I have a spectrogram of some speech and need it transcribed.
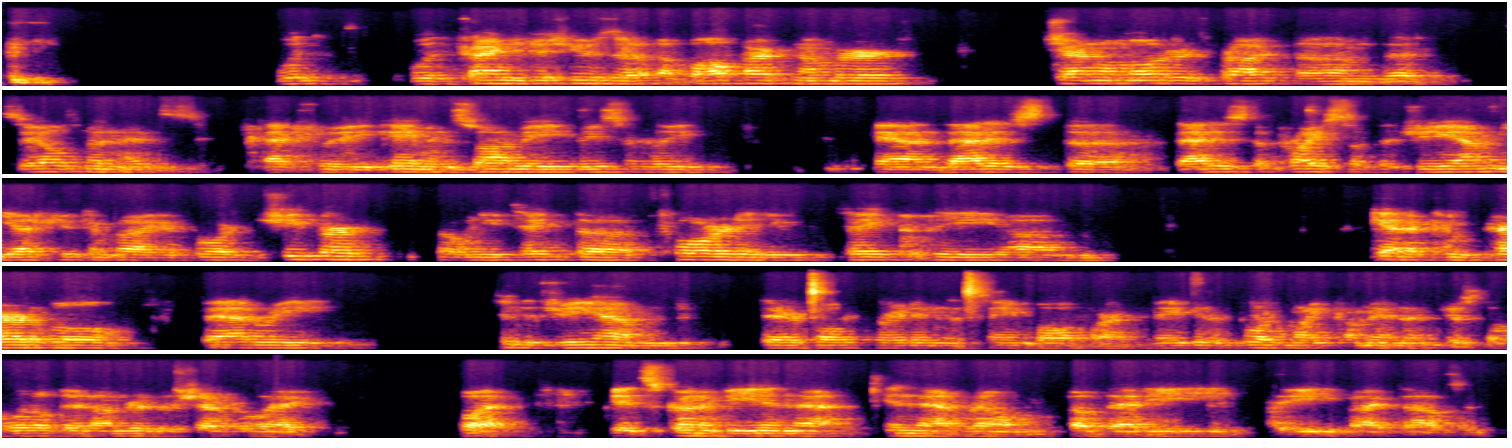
with, with trying to just use a, a ballpark number, General Motors brought, um, the salesman has actually came and saw me recently. And that is the, that is the price of the GM. Yes, you can buy a Ford cheaper, but when you take the Ford and you take the, um, get a comparable battery to the GM, they're both right in the same ballpark. Maybe the Ford might come in just a little bit under the Chevrolet. But it's gonna be in that, in that realm of that eighty to eighty-five thousand.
